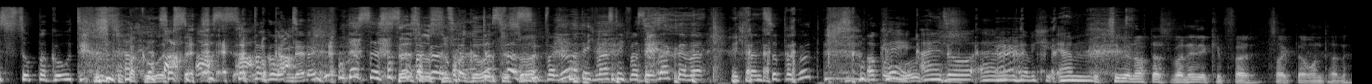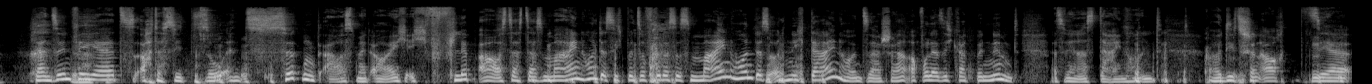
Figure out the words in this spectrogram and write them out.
Super gut. Super gut. Das ist super gut. Das ist super gut. Das super. Ich weiß nicht, was ihr sagt, aber ich fand es super gut. Okay, also ähm, hab ich, ähm, Jetzt ziehen wir noch das Vanillekipferl-Zeug darunter. Ne? Dann sind wir jetzt. Ach, das sieht so entzückend aus mit euch. Ich flipp aus, dass das mein Hund ist. Ich bin so froh, dass es mein Hund ist und nicht dein Hund, Sascha, obwohl er sich gerade benimmt, als wäre das dein Hund. Aber die ist schon auch sehr,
